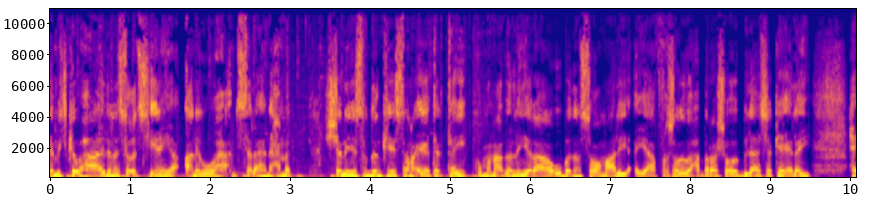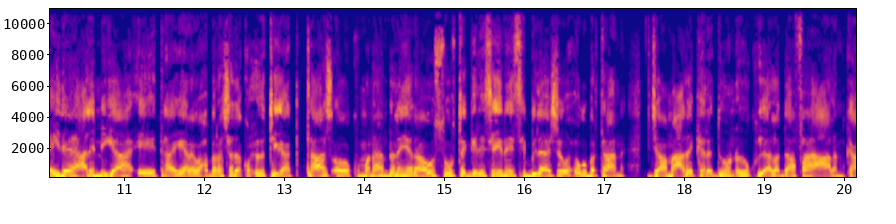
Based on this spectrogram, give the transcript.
barnaamijka waxaa idinla socodsiinaya anigu ah cabdisalaan axmed. Shan iyo soddonkii sano ee tagtay kumanaan dhallinyaraha u badan soomaali ayaa fursado waxbarasho oo bilaasha ka helay hay'adaha caalamiga ah ee taageera waxbarashada qaxootiga taas oo kumanaan dhallinyaraha u suurta gelisay inay si bilaasha wax uga bartaan jaamacado kala duwan oo ku yaalla daafaha caalamka.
